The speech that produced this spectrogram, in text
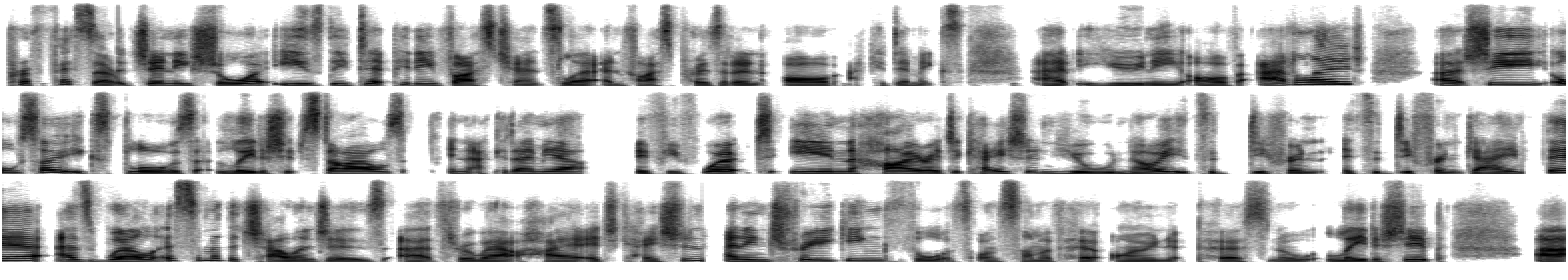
Professor Jenny Shaw is the Deputy Vice Chancellor and Vice President of Academics at Uni of Adelaide. Uh, she also explores leadership styles in academia if you've worked in higher education, you will know it's a different it's a different game there, as well as some of the challenges uh, throughout higher education and intriguing thoughts on some of her own personal leadership. Uh,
